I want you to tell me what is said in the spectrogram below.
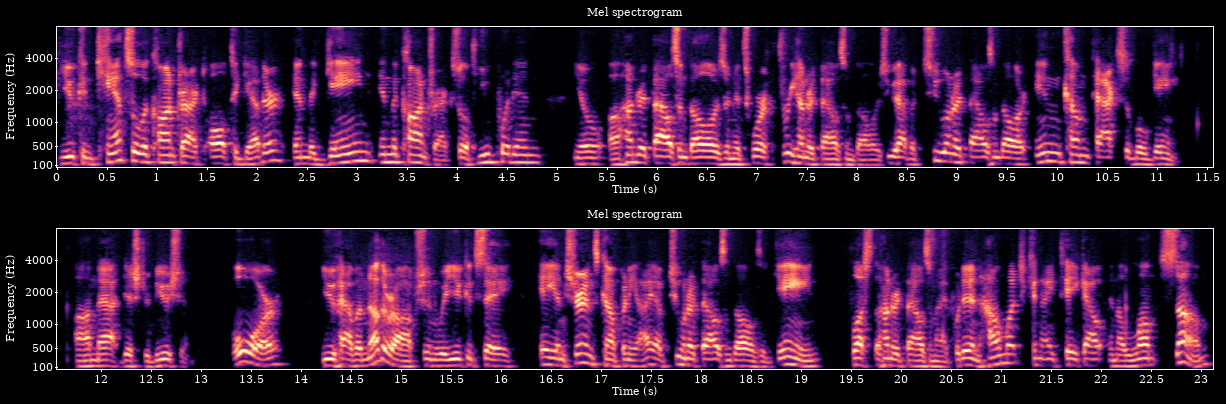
you can cancel the contract altogether and the gain in the contract. So if you put in, you know, $100,000 and it's worth $300,000, you have a $200,000 income taxable gain on that distribution. Or you have another option where you could say, Hey, insurance company, I have $200,000 of gain plus the 100,000 I put in. How much can I take out in a lump sum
